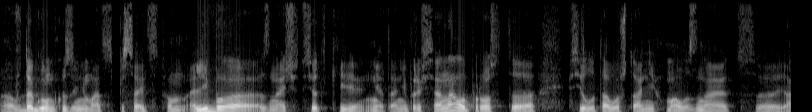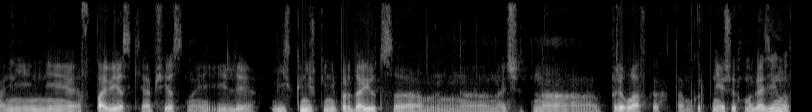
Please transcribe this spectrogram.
в догонку заниматься писательством. Либо, значит, все-таки нет, они профессионалы, просто в силу того, что они их мало знают, они не в повестке общественной или их книжки не продаются значит, на прилавках там, крупнейших магазинов,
